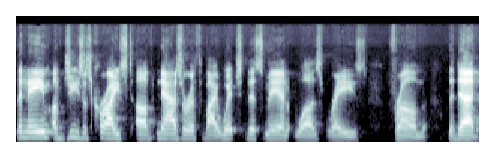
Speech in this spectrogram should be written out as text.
the name of Jesus Christ of Nazareth, by which this man was raised from the dead.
